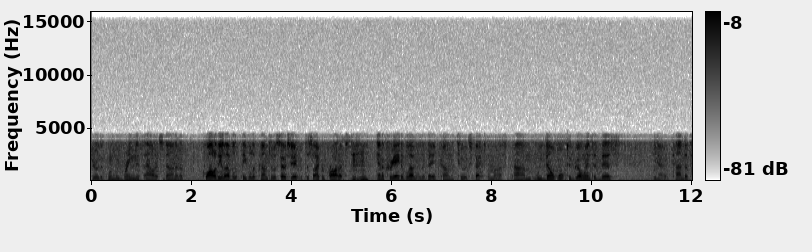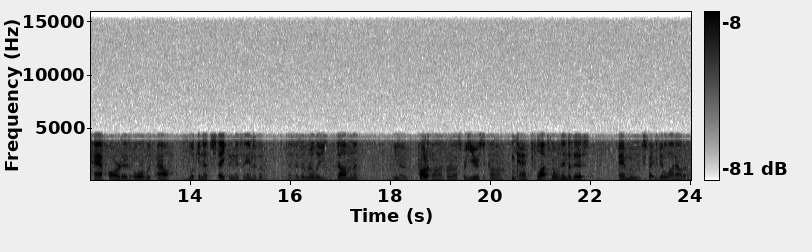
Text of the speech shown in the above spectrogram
sure that when we bring this out, it's done at a quality level that people have come to associate with Decipher products. Mm-hmm. and a creative level that they have come to expect from us. Um, we don't want to go into this, you know, kind of half-hearted or without looking at staking this in as a as a really dominant, you know, product line for us for years to come. Okay. A lot's going into this, and we would expect to get a lot out of it.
